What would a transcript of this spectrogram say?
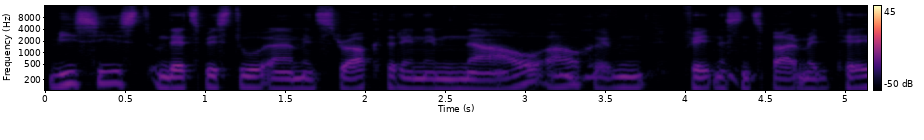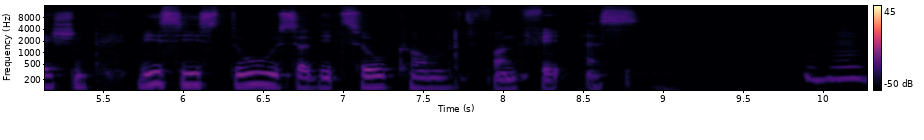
Wie siehst, und jetzt bist du ähm, Instructorin im Now auch, Mhm. eben Fitness Inspired Meditation. Wie siehst du so die Zukunft von Fitness? Mhm.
